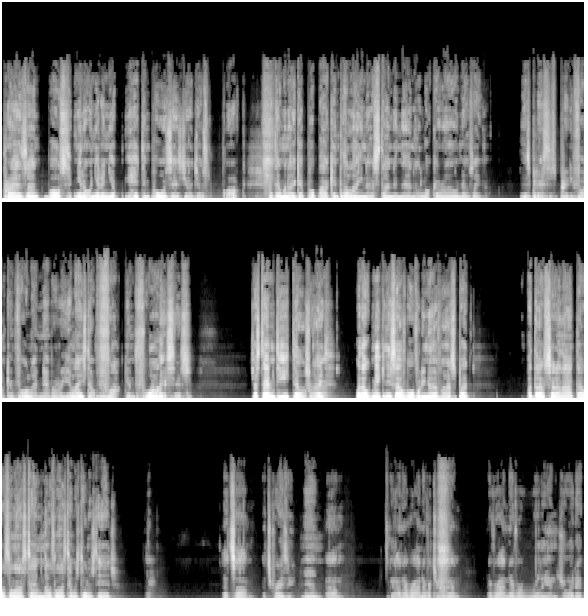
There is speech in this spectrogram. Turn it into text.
present whilst you know when you're in your hitting poses, you're just fuck. But then when I get put back into the line, I was standing there and I look around. I was like, this place is pretty fucking full. I've never realized how fucking full this is. Just them details, right? Without making yourself overly nervous, but but outside of that, that was the last time, that was the last time I stood on stage. It's uh, it's crazy. Yeah, Um, yeah, I never, I never took it in. Never, I never really enjoyed it.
